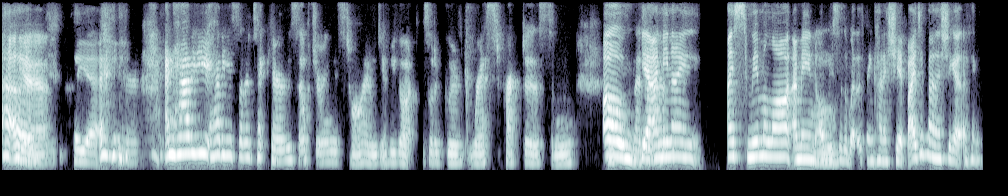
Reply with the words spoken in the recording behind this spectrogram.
Um, yeah. So yeah. yeah. And how do you how do you sort of take care of yourself during this time? Have you got sort of good rest practice and Oh like yeah, I mean I I swim a lot. I mean, Mm. obviously the weather's been kind of shit, but I did manage to get I think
